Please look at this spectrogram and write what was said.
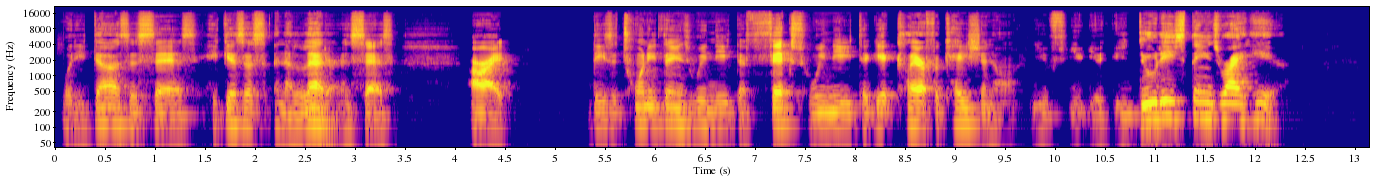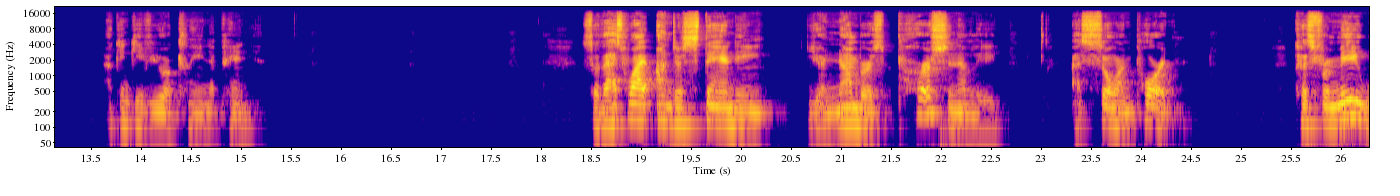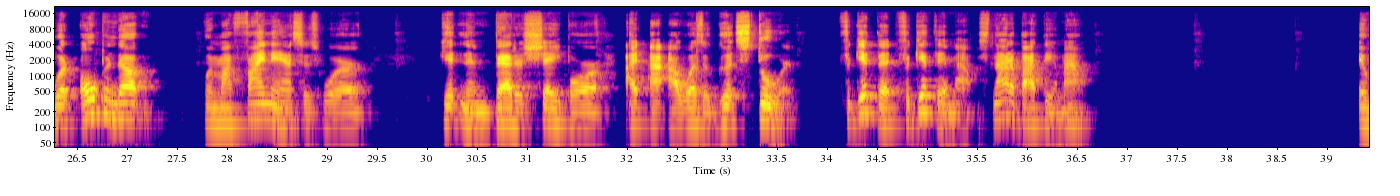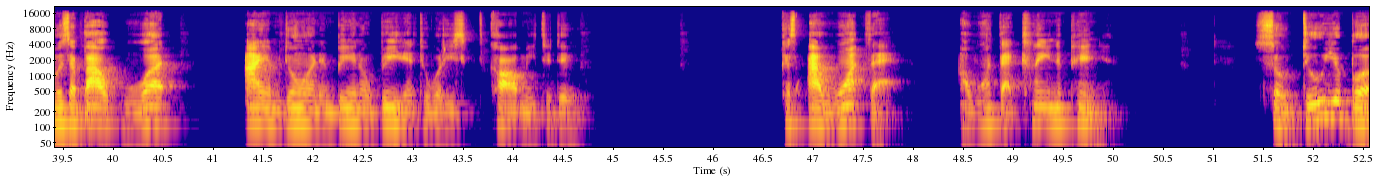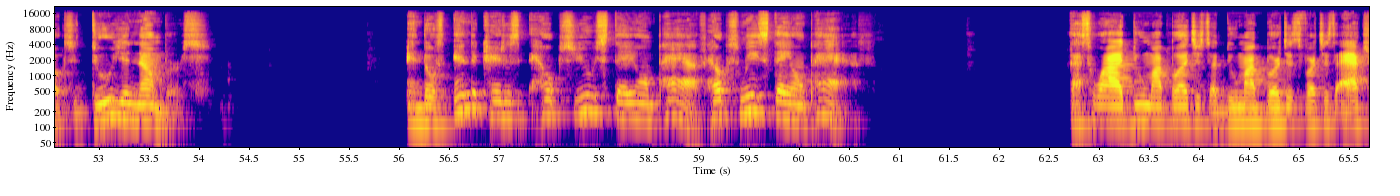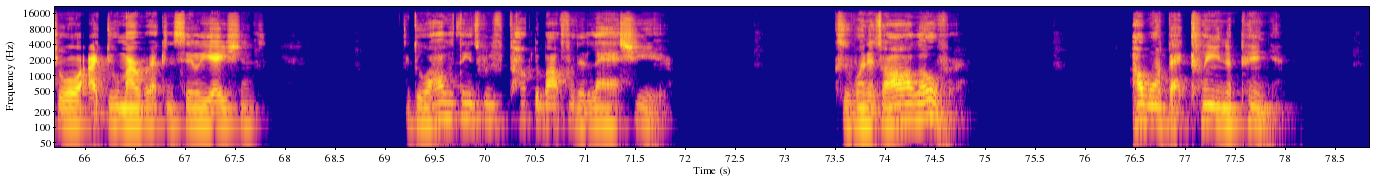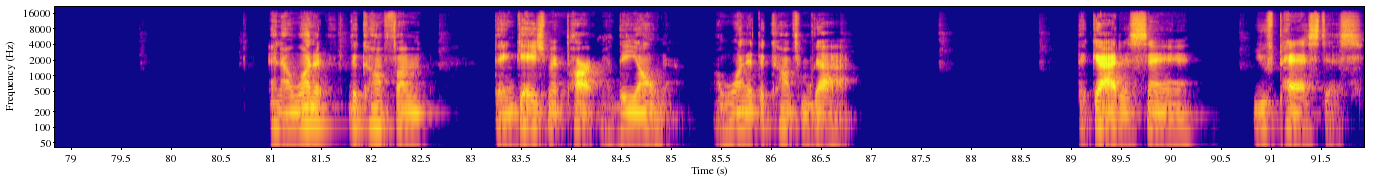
What he does is says, he gives us in a letter and says, all right, these are 20 things we need to fix, we need to get clarification on. You, you, you do these things right here. I can give you a clean opinion. So that's why understanding your numbers personally are so important. Because for me, what opened up when my finances were getting in better shape or I, I, I was a good steward Forget that, forget the amount. It's not about the amount. It was about what I am doing and being obedient to what he's called me to do. Because I want that. I want that clean opinion. So do your books, do your numbers. And those indicators helps you stay on path, helps me stay on path. That's why I do my budgets. I do my budgets versus actual. I do my reconciliations. I do all the things we've talked about for the last year. Because when it's all over, I want that clean opinion. And I want it to come from the engagement partner, the owner. I want it to come from God. That God is saying, You've passed this.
